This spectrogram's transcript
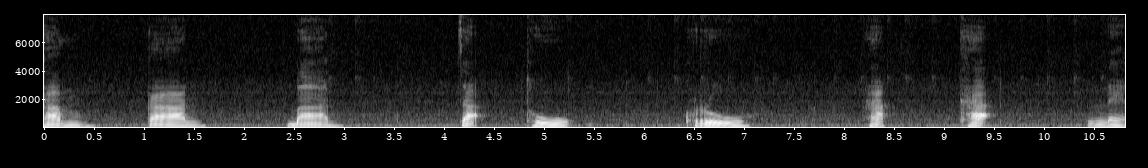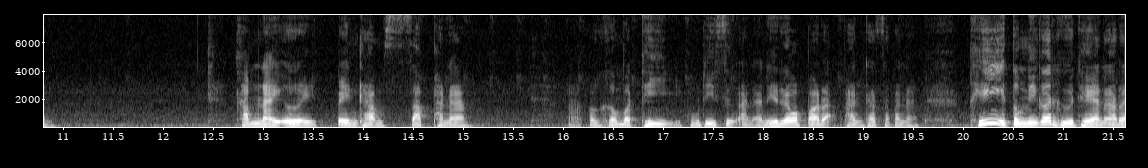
ทำการบ้าน จะถูกครูหักคะแนนคำไหนเอ่ยเป็นคำสรรพนามก็คือคำว่าที่ผู้ที่ซึ่งอันอันนี้เรียกว่าประพันธสรรพนาม ที่ตรงนี้ก็คือแทนอะไร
